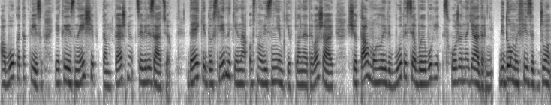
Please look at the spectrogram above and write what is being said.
або катаклізм, який знищив тамтешню цивілізацію. Деякі дослідники на основі знімків планети вважають, що там могли відбутися вибухи, схожі на ядерні. Відомий фізик Джон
